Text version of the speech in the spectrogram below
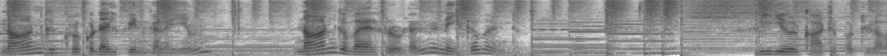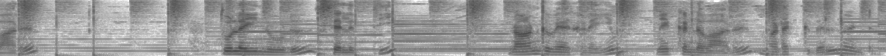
நான்கு குரோக்கடைல் பீன்களையும் நான்கு வயர்களுடன் இணைக்க வேண்டும். வீடியோவில் காட்டப்பட்டுள்ளவாறு துளைநூடு செலுத்தி நான்கு வேர்களையும் மேற்கண்டவாறு மடக்குதல் வேண்டும்.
